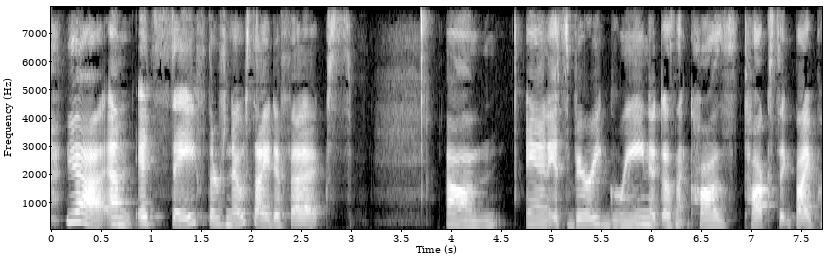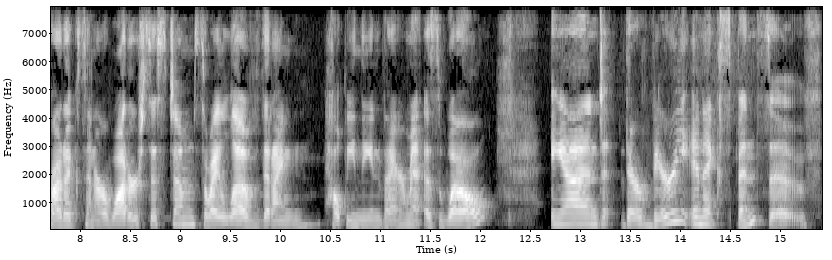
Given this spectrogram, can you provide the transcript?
yeah, and it's safe. There's no side effects. Um, and it's very green. It doesn't cause toxic byproducts in our water system. So I love that I'm helping the environment as well. And they're very inexpensive.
